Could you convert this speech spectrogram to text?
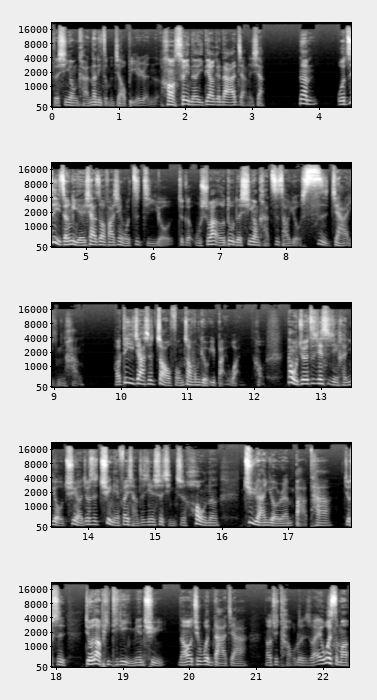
的信用卡，那你怎么教别人呢？好，所以呢，一定要跟大家讲一下。那我自己整理了一下之后，发现我自己有这个五十万额度的信用卡，至少有四家银行。好，第一家是兆丰，兆丰给我一百万。好，那我觉得这件事情很有趣啊，就是去年分享这件事情之后呢，居然有人把它就是。丢到 PTT 里面去，然后去问大家，然后去讨论说：“诶，为什么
